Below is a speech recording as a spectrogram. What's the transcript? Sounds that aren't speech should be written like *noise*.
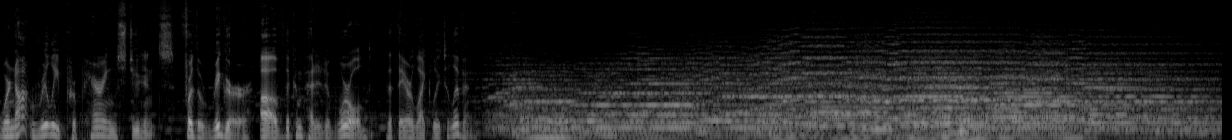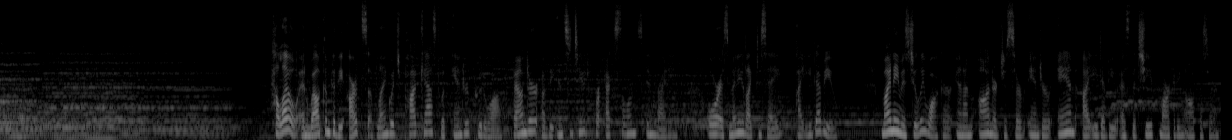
we're not really preparing students for the rigor of the competitive world that they are likely to live in. Hello, and welcome to the Arts of Language podcast with Andrew Pudewa, founder of the Institute for Excellence in Writing, or as many like to say, IEW. My name is Julie Walker, and I'm honored to serve Andrew and IEW as the Chief Marketing Officer.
